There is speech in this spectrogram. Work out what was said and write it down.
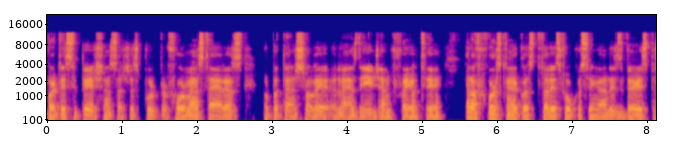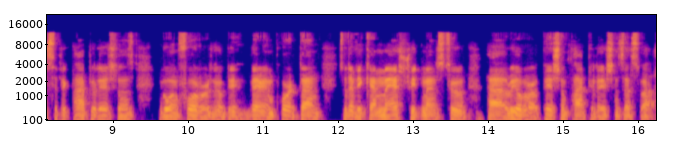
participation such as poor performance status or potentially advanced age and frailty. And of course clinical studies focusing on these very specific populations going forward will be very important so that we can match treatments to uh, real world patient populations as well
